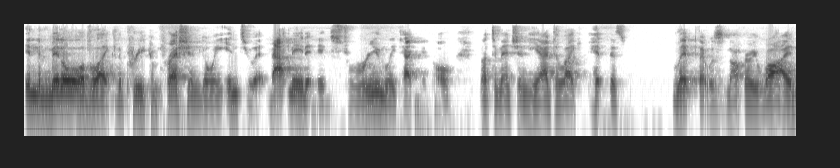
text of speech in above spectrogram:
in the middle of like the pre-compression going into it. That made it extremely technical. Not to mention he had to like hit this lip that was not very wide.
